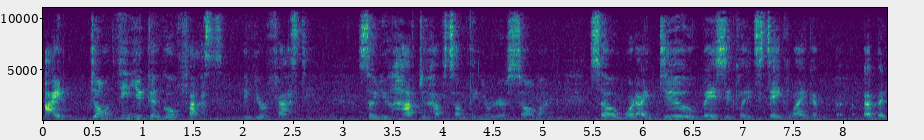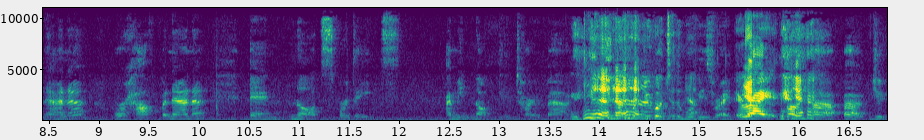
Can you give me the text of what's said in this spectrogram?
I don't think you can go fast if you're fasting. So you have to have something in your stomach. So what I do basically is take like a, a banana or half banana and nuts or dates. I mean, not the entire bag. you know, you go to the movies, right? Right. But, uh, uh, you,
